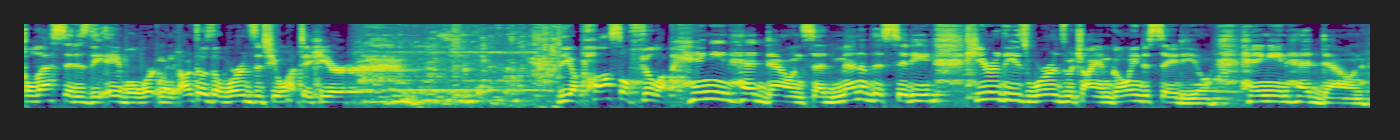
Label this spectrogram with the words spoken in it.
Blessed is the able workman. Aren't those the words that you want to hear? The apostle Philip, hanging head down, said, Men of this city, hear these words which I am going to say to you, hanging head down.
